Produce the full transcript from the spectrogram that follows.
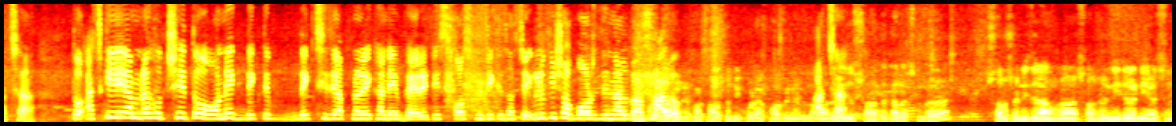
আচ্ছা তো আজকে আমরা হচ্ছে তো অনেক দেখতে দেখছি যে আপনার এখানে ভ্যারাইটিস কসমেটিক্স আছে। এগুলো কি সব অরিজিনাল বা ভালো? অথেনিক প্রোডাক্ট পাবেন এগুলো। আচ্ছা। আমাদের নিজস্ব হাতে কালেকশন করা সরাসরি নিজেরা আমরা সরাসরি নিজেরা নিয়ে আসি।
